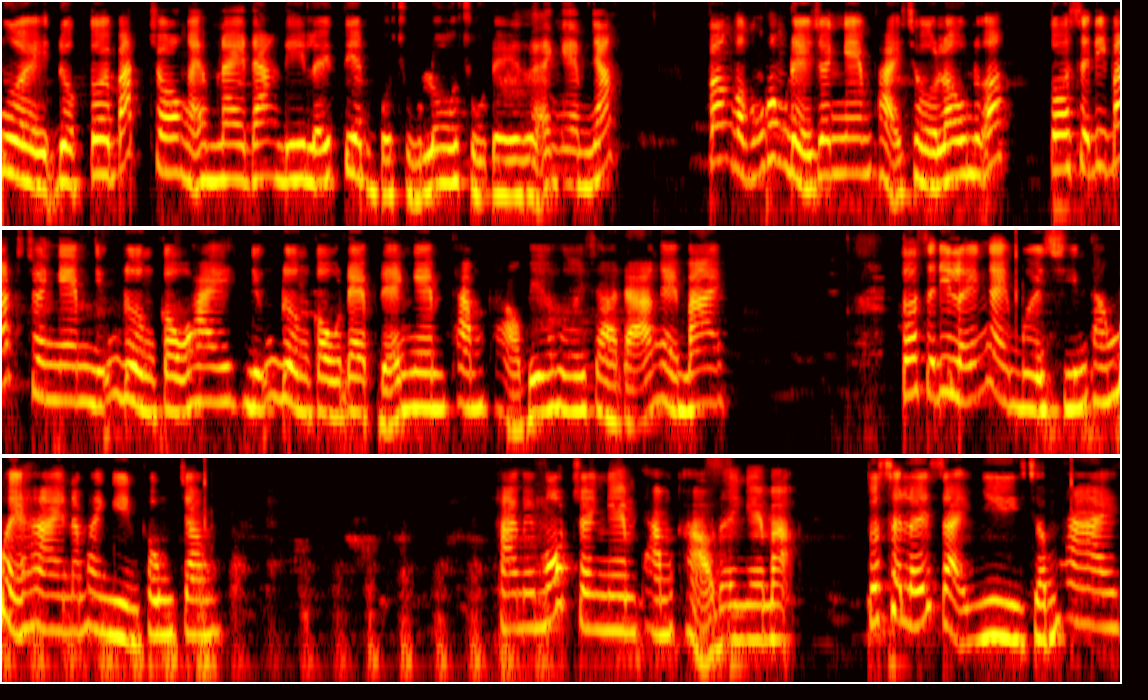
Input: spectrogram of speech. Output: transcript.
người được tôi bắt cho ngày hôm nay đang đi lấy tiền của chủ lô, chủ đề rồi anh em nhé. Vâng và cũng không để cho anh em phải chờ lâu nữa. Tôi sẽ đi bắt cho anh em những đường cầu hay, những đường cầu đẹp để anh em tham khảo bia hơi trà đá ngày mai. Tôi sẽ đi lấy ngày 19 tháng 12 năm 2021 cho anh em tham khảo đây anh em ạ. Tôi sẽ lấy giải nhì chấm 2.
